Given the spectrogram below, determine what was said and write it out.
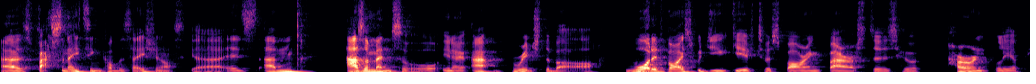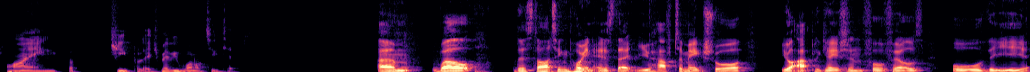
Uh, it's fascinating conversation, Oscar. Is um, as a mentor, you know, at Bridge the Bar, what advice would you give to aspiring barristers who are currently applying for pupillage? Maybe one or two tips. Um, well, the starting point is that you have to make sure your application fulfills all the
